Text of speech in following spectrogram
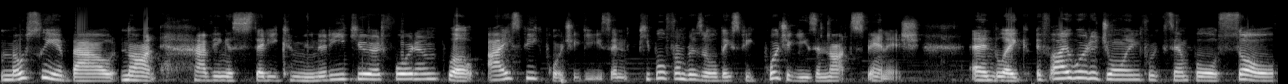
mostly about not having a steady community here at Fordham. Well, I speak Portuguese, and people from Brazil they speak Portuguese and not Spanish. And like, if I were to join, for example, Sol,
